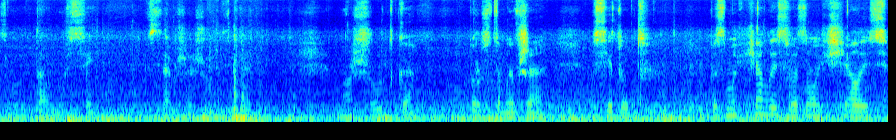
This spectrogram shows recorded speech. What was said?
Золота осінь, все вже жовте. Маршрутка. Просто ми вже всі тут возмущались, возмущались.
